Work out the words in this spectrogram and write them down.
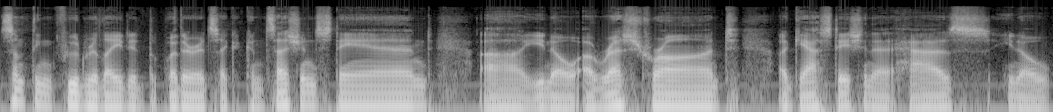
something food related, whether it's like a concession stand, uh, you know, a restaurant, a gas station that has you know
